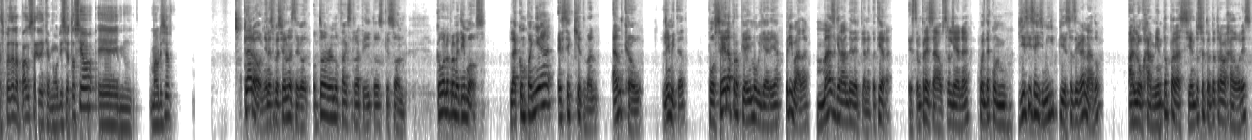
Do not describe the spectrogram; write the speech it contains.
Después de la pausa y de que Mauricio tosió, eh, Mauricio, Claro, y en esta ocasión les tengo otros random facts rapiditos que son, como lo prometimos, la compañía S. Kidman Co. Limited posee la propiedad inmobiliaria privada más grande del planeta Tierra. Esta empresa australiana cuenta con 16.000 piezas de ganado, alojamiento para 170 trabajadores,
